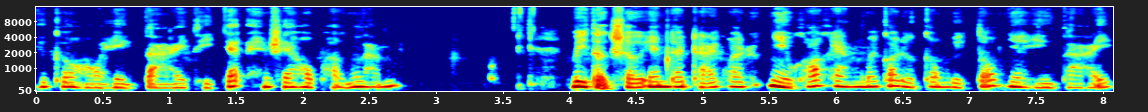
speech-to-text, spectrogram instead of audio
như cơ hội hiện tại thì chắc em sẽ hụt hẫng lắm. Vì thực sự em đã trải qua rất nhiều khó khăn mới có được công việc tốt như hiện tại.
